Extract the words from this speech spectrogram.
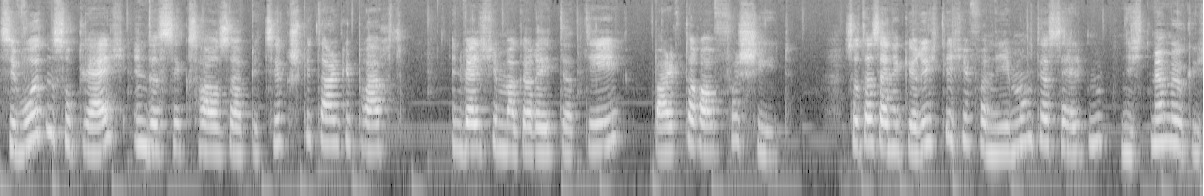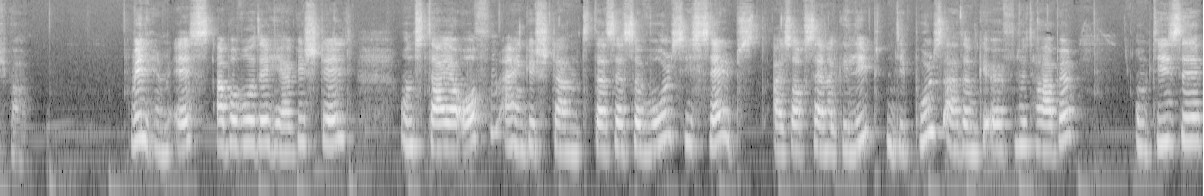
Sie wurden sogleich in das Sechshauser Bezirksspital gebracht, in welchem Margareta D. bald darauf verschied, so dass eine gerichtliche Vernehmung derselben nicht mehr möglich war. Wilhelm S. aber wurde hergestellt und da er offen eingestand, dass er sowohl sich selbst als auch seiner Geliebten die Pulsadern geöffnet habe, um diese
